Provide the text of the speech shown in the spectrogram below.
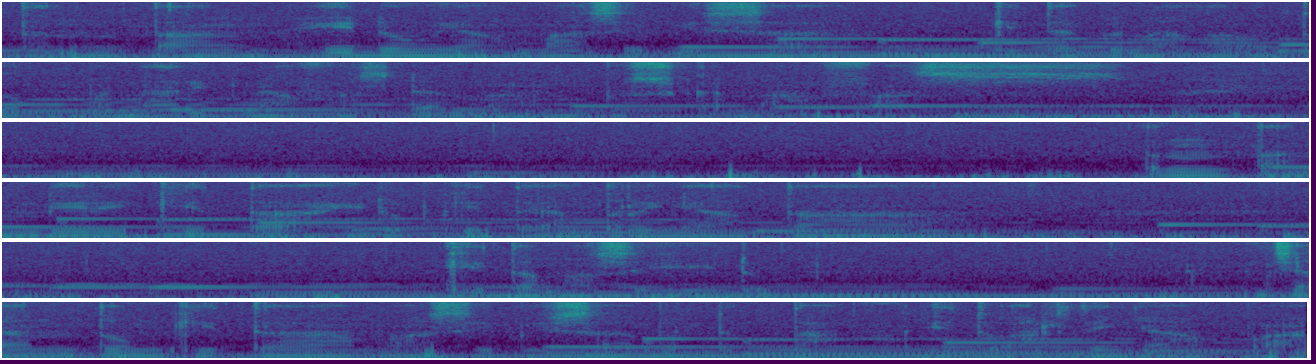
tentang hidung yang masih bisa kita gunakan untuk menarik nafas dan menghembuskan nafas, tentang diri kita, hidup kita yang ternyata kita masih hidup, jantung kita masih bisa berdetak. Itu artinya apa?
